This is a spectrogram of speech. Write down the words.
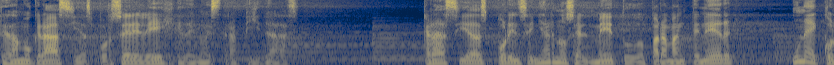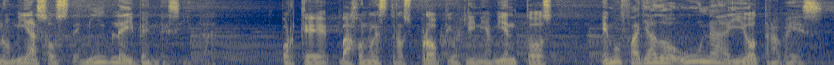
te damos gracias por ser el eje de nuestras vidas. Gracias por enseñarnos el método para mantener una economía sostenible y bendecida porque bajo nuestros propios lineamientos hemos fallado una y otra vez.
